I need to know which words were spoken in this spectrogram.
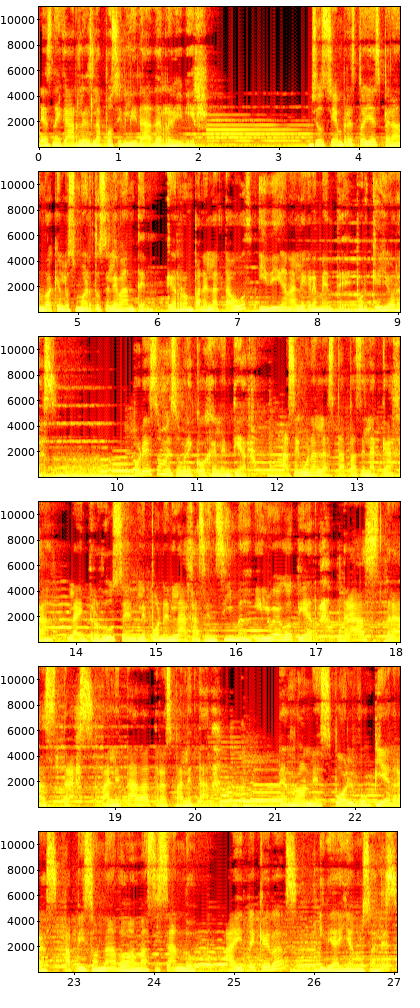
es negarles la posibilidad de revivir. Yo siempre estoy esperando a que los muertos se levanten, que rompan el ataúd y digan alegremente, ¿por qué lloras? Por eso me sobrecoge el entierro. Aseguran las tapas de la caja, la introducen, le ponen lajas encima y luego tierra, tras, tras, tras, paletada tras paletada. Terrones, polvo, piedras, apisonado, amacizando. Ahí te quedas y de ahí ya no sales.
